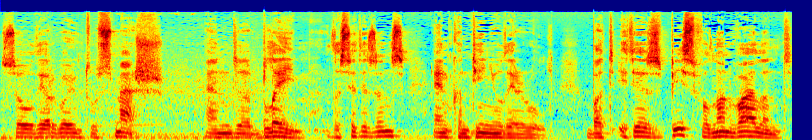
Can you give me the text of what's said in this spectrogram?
So they are going to smash and uh, blame the citizens and continue their rule. But it is peaceful, non-violent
